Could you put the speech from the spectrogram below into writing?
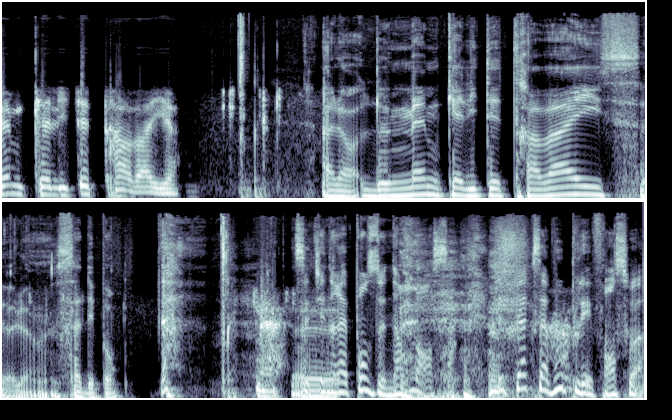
même qualité de travail Alors, de même qualité de travail, ça ça dépend. C'est Euh, une réponse de Normand, ça. J'espère que ça vous plaît, François.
